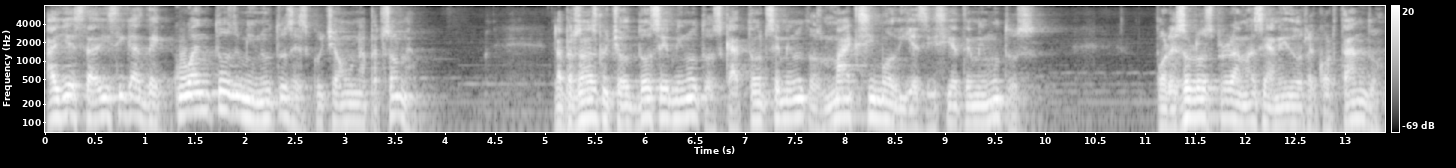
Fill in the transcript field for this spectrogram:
hay estadísticas de cuántos minutos escucha una persona. La persona escuchó 12 minutos, 14 minutos, máximo 17 minutos. Por eso los programas se han ido recortando.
